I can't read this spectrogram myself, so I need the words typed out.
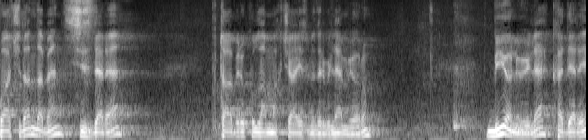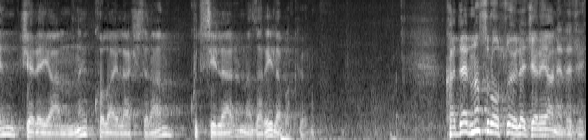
Bu açıdan da ben sizlere bu tabiri kullanmak caiz midir bilemiyorum bir yönüyle kaderin cereyanını kolaylaştıran kutsiler nazarıyla bakıyorum. Kader nasıl olsa öyle cereyan edecek.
